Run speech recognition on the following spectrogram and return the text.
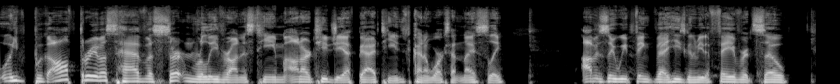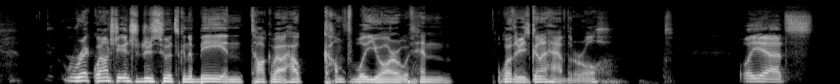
we all three of us have a certain reliever on this team on our TGFBI teams. Kind of works out nicely. Obviously, we think that he's to be the favorite. So, Rick, why don't you introduce who it's going to be and talk about how comfortable you are with him, whether he's going to have the role? Well, yeah, it's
